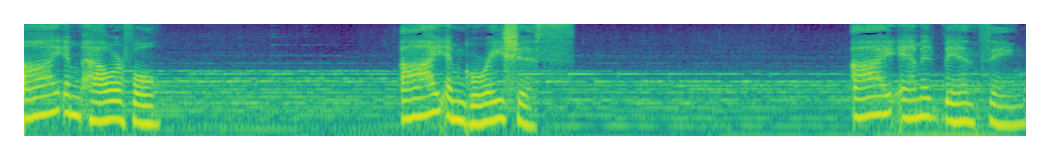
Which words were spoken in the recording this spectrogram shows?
I am powerful. I am gracious. I am advancing.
